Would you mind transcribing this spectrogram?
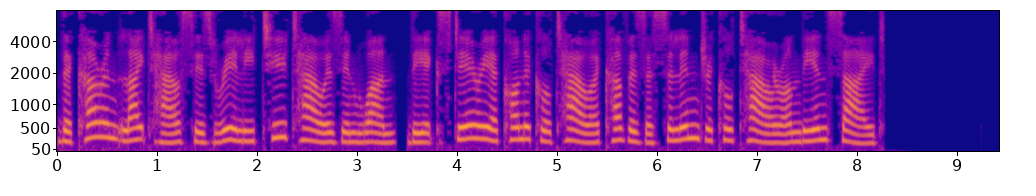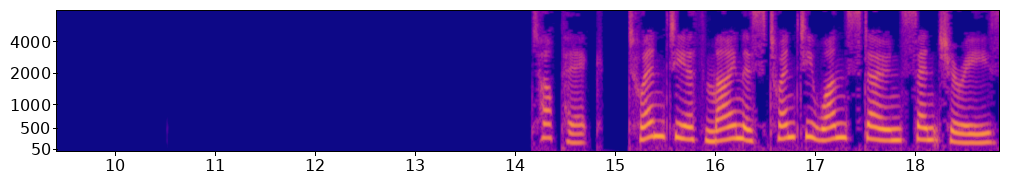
The current lighthouse is really two towers in one, the exterior conical tower covers a cylindrical tower on the inside. Topic 20th–21 stone centuries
